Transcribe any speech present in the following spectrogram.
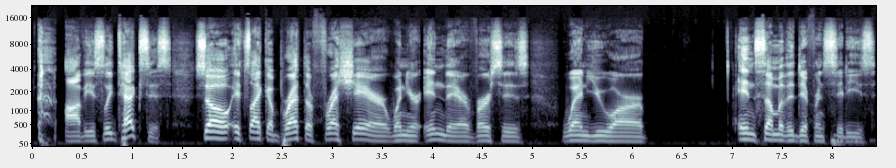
obviously Texas. So it's like a breath of fresh air when you're in there versus when you are in some of the different cities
